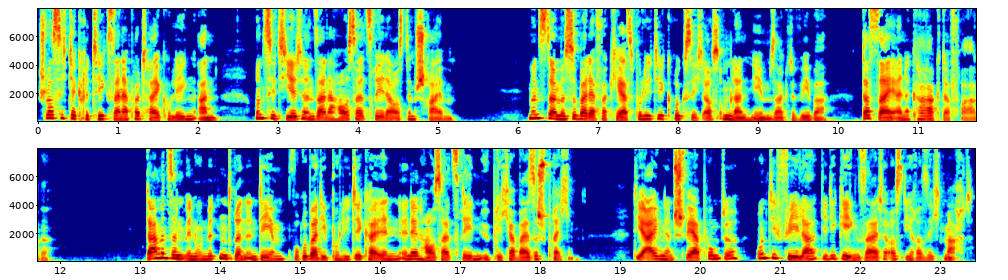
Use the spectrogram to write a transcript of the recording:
schloss sich der Kritik seiner Parteikollegen an und zitierte in seiner Haushaltsrede aus dem Schreiben. Münster müsse bei der Verkehrspolitik Rücksicht aufs Umland nehmen, sagte Weber. Das sei eine Charakterfrage. Damit sind wir nun mittendrin in dem, worüber die PolitikerInnen in den Haushaltsreden üblicherweise sprechen. Die eigenen Schwerpunkte und die Fehler, die die Gegenseite aus ihrer Sicht macht.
